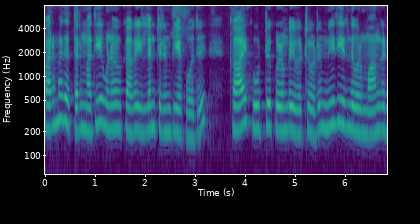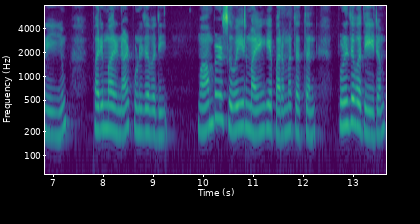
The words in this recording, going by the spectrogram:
பரமதத்தர் மதிய உணவுக்காக இல்லம் திரும்பிய போது காய் கூட்டு குழம்பு இவற்றோடு மீதி இருந்த ஒரு மாங்கனியையும் பரிமாறினாள் புனிதவதி. மாம்பழ சுவையில் மயங்கிய பரமதத்தன் புனிதவதியிடம்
